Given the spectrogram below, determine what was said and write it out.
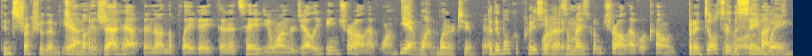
didn't structure them too Yeah, much. if that happened on the play date, then it's hey, do you want a jelly bean? Sure, I'll have one. yeah, one, one or two, Yeah. but they won't go crazy Want about it. some ice cream? Sure, I'll have a cone. But adults are you the know, or same way,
